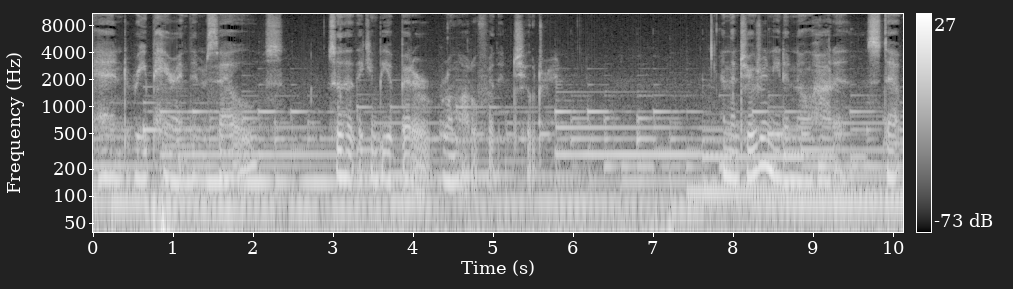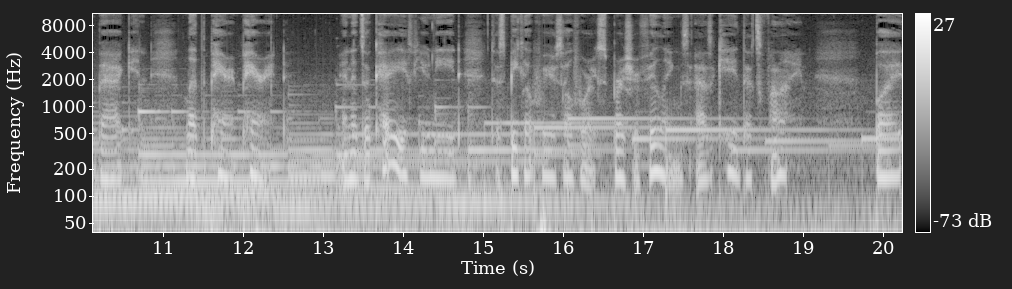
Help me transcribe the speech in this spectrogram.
and reparent themselves so that they can be a better role model for the children. And the children need to know how to step back and let the parent parent and it's okay if you need to speak up for yourself or express your feelings as a kid, that's fine. But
